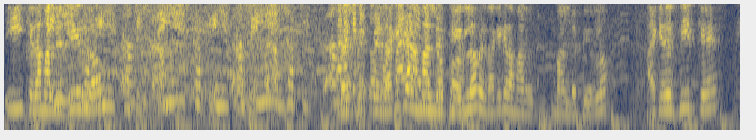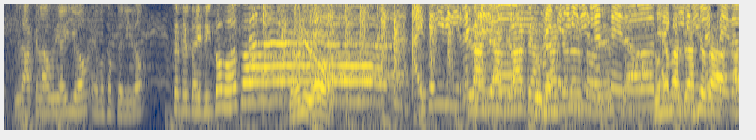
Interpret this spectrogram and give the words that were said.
Y queda mal decirlo. Sí, capitán. Sí, capi, capi, capitán. Para que me toco, ¿Verdad que para queda que mal me toco. decirlo? ¿Verdad que queda mal, mal decirlo? Hay que decir que la Claudia y yo hemos obtenido 75 votos. Déu-n'hi-do. Hay que dividirlo entre Gracias, dos. gracias, Hay gracias que a dividirlo nuestra entre dos. Donem hay les gràcies a, a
